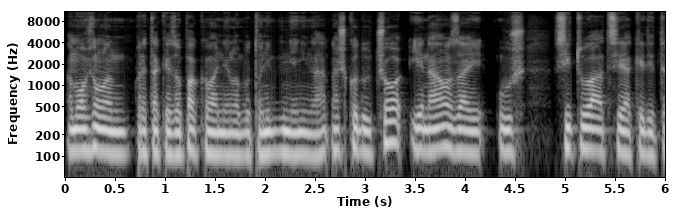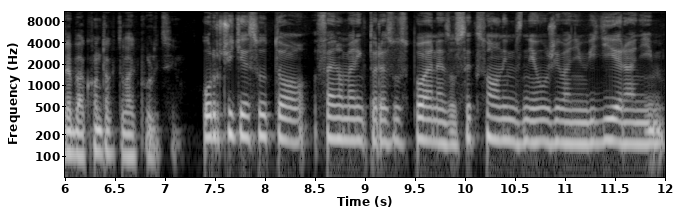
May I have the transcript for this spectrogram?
A možno len pre také zopakovanie, lebo to nikdy není na, na škodu. Čo je naozaj už situácia, kedy treba kontaktovať policiu? Určite sú to fenomény, ktoré sú spojené so sexuálnym zneužívaním, vydieraním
